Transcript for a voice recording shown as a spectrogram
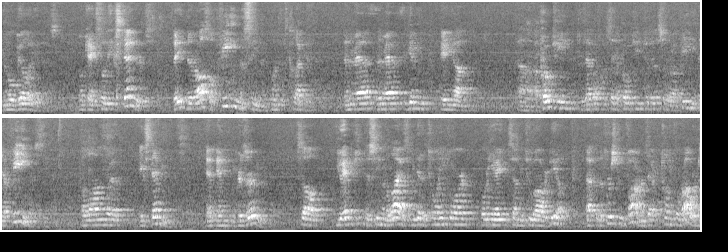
the mobility of this. Okay, so the extenders, they, they're also feeding the semen once it's collected. And they're add, they're giving a, um, uh, a protein, is that what I want to say, a protein to this, or a feeding, they're feeding this semen along with extending this and, and preserving it. So you have to keep the semen alive, so we did a 24, 48, and 72 hour deal. After the first two farms, after 24 hours,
